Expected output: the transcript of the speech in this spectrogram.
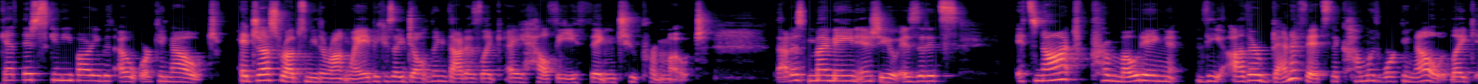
get this skinny body without working out, it just rubs me the wrong way because I don't think that is like a healthy thing to promote. That is my main issue is that it's it's not promoting the other benefits that come with working out. Like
